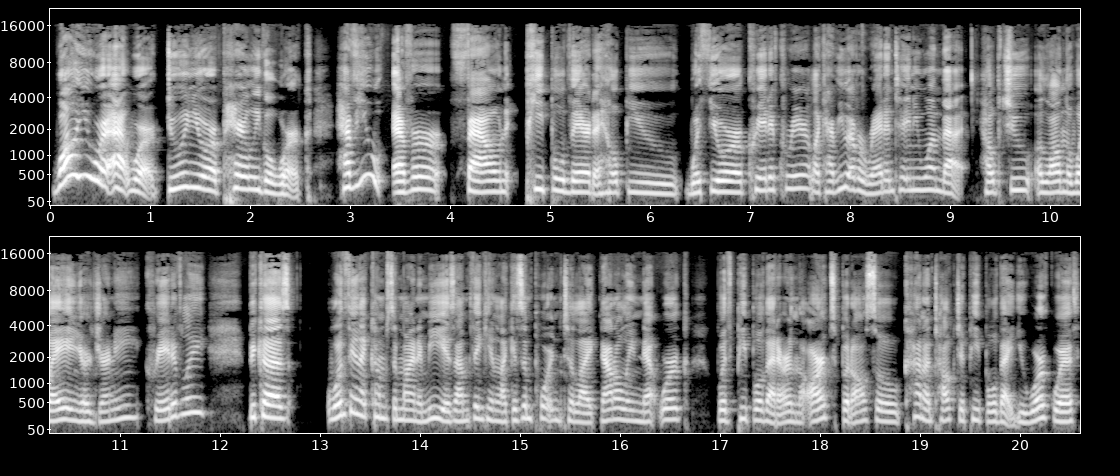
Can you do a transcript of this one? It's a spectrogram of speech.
While you were at work doing your paralegal work, have you ever found people there to help you with your creative career? Like, have you ever ran into anyone that helped you along the way in your journey creatively? Because one thing that comes to mind to me is I'm thinking like it's important to like not only network with people that are in the arts, but also kind of talk to people that you work with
